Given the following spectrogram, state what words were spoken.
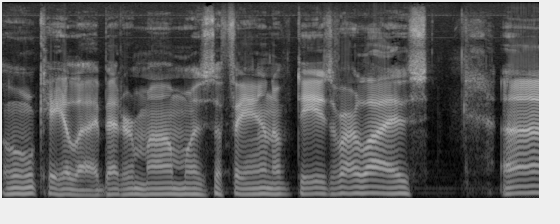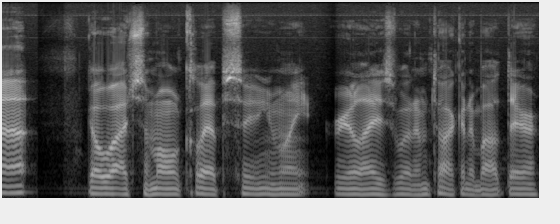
Oh, Kayla, I bet her mom was a fan of Days of Our Lives. Uh, go watch some old clips so you might realize what I'm talking about there.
